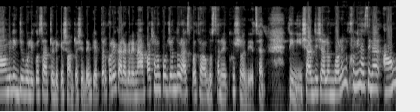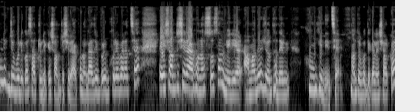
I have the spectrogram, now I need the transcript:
আওয়ামী লীগ, যুবলীগ ও ছাত্রলীগের সন্ত্রাসীদের গ্রেপ্তার করে কারাগারে না পাঠানো পর্যন্ত রাজপথে অবস্থানের ঘোষণা দিয়েছেন তিনি। সার্জিস আলম বলেন, খুনি হাসিনার আওয়ামী লীগ, যুবলীগ ও ছাত্রলীগের সন্ত্রাসীরা এখনও গাজীপুরে ঘুরে বেড়াচ্ছে। এই সন্ত্রাসীরা এখনও সোশ্যাল মিডিয়ার আমাদের যোদ্ধাদের হুমকি দিচ্ছে। অন্তর্বর্তীকালীন সরকার,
